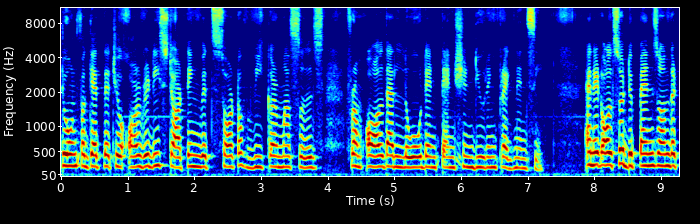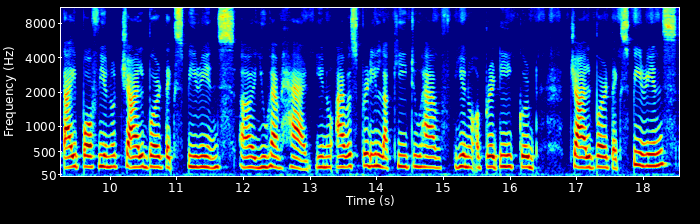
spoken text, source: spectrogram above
don't forget that you're already starting with sort of weaker muscles from all that load and tension during pregnancy and it also depends on the type of you know childbirth experience uh, you have had you know i was pretty lucky to have you know a pretty good childbirth experience.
